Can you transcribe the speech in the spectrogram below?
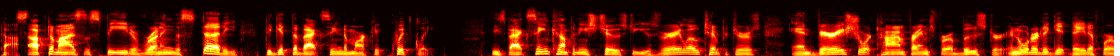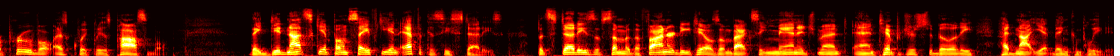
to optimize the speed of running the study to get the vaccine to market quickly. These vaccine companies chose to use very low temperatures and very short time frames for a booster in order to get data for approval as quickly as possible. They did not skimp on safety and efficacy studies, but studies of some of the finer details on vaccine management and temperature stability had not yet been completed.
